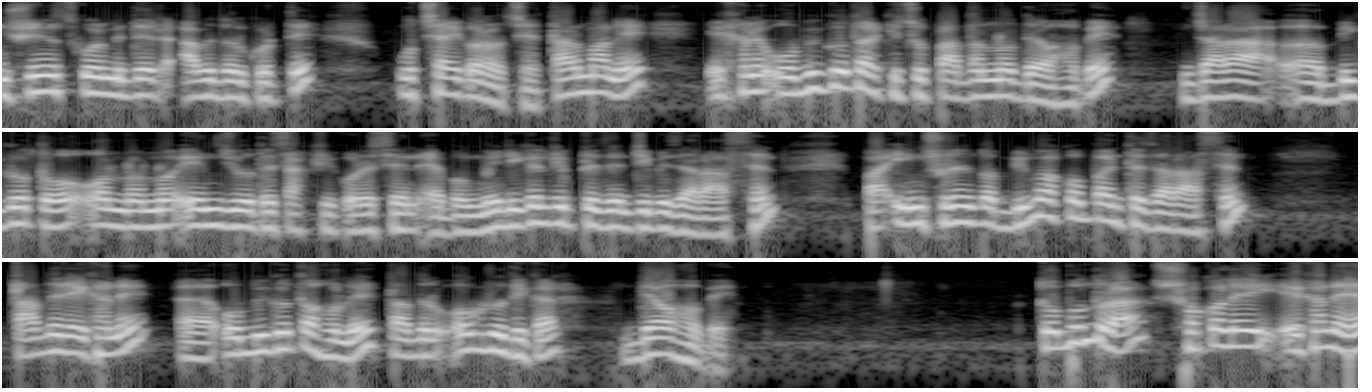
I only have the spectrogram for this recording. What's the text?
ইন্স্যুরেন্স কর্মীদের আবেদন করতে উৎসাহী করা হচ্ছে। তার মানে এখানে অভিজ্ঞতার কিছু প্রাধান্য দেওয়া হবে। যারা বিগত অন্যান্য এনজিওতে চাকরি করেছেন এবং মেডিকেল রিপ্রেজেন্টেটিভে যারা আছেন বা ইন্স্যুরেন্স বা বিমা কোম্পানিতে যারা আছেন, তাদের এখানে অভিজ্ঞতা হলে তাদের অগ্রাধিকার দেওয়া হবে। তো বন্ধুরা, সকলেই এখানে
